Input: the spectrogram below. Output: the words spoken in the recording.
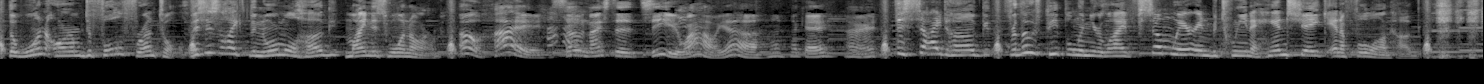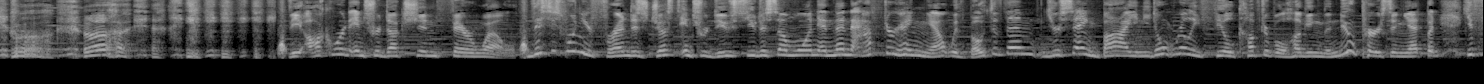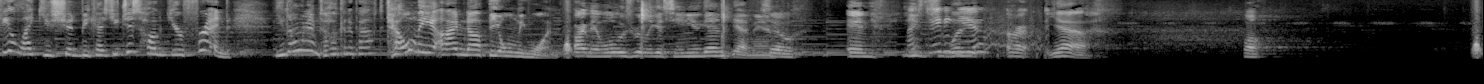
The one armed full frontal. This is like the normal hug minus one arm. Oh, hi. So nice to see you. Wow, yeah. Okay, all right. The side hug. For those people in your life somewhere in between a handshake and a full on hug. the awkward introduction farewell. This is when your friend has just introduced you to someone, and then after hanging out with both of them, you're saying bye and you don't really feel comfortable hugging the new person yet, but you feel like you should because you just hugged your friend. You know what I'm talking about? Tell me I'm not the only one. All right, man. Well, it was really good seeing you again. Yeah, man. So, and Nice you, meeting what- you. All right, yeah. Well,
